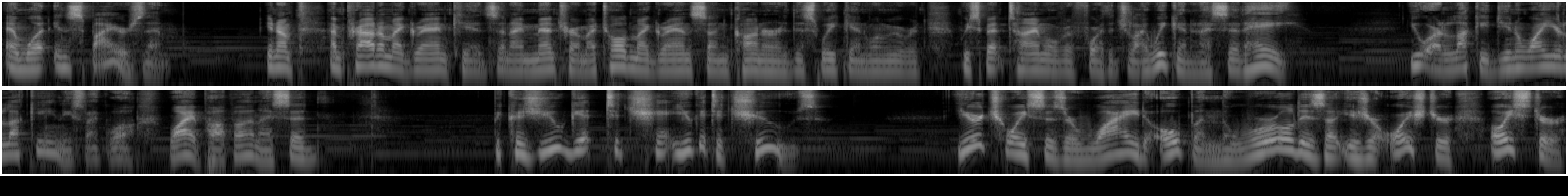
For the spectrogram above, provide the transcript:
and what inspires them. You know, I'm proud of my grandkids and I mentor them. I told my grandson Connor this weekend when we were we spent time over the 4th of July weekend and I said, "Hey, you are lucky. Do you know why you're lucky? And he's like, Well, why, Papa? And I said, Because you get to cha- you get to choose. Your choices are wide open. The world is a, is your oyster. Oyster.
